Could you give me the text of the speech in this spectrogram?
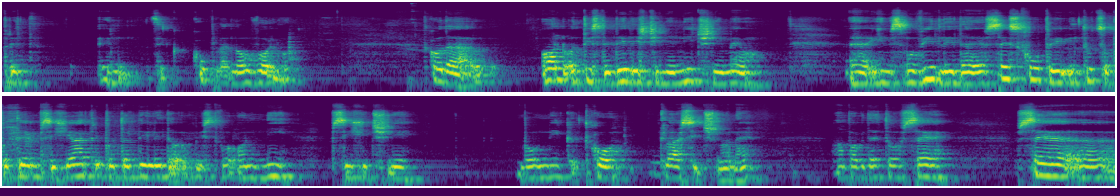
pred, in si kupila nov Volvo. Tako da on od tiste dediščine nič ni imel. Eh, in smo videli, da je vse skupaj, in tudi so potem psihiatri potrdili, da v bistvu on ni psihični bolnik, tako klasično, ne? ampak da je to vse, vse uh,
